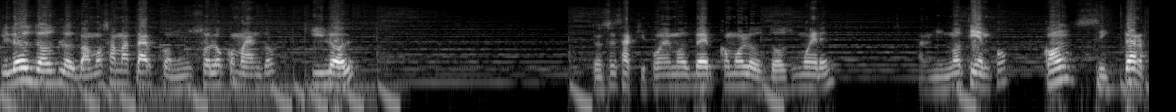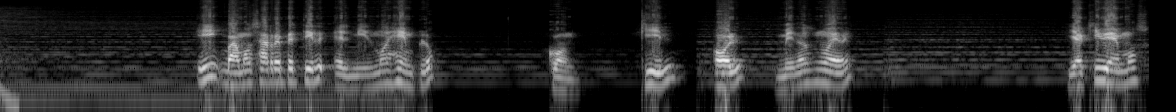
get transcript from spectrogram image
y los dos los vamos a matar con un solo comando y LOL. Entonces aquí podemos ver cómo los dos mueren al mismo tiempo con SIGTERM. Y vamos a repetir el mismo ejemplo con kill all menos 9. Y aquí vemos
